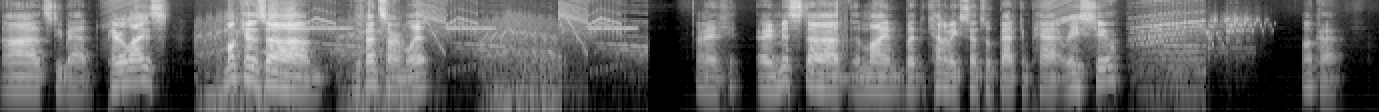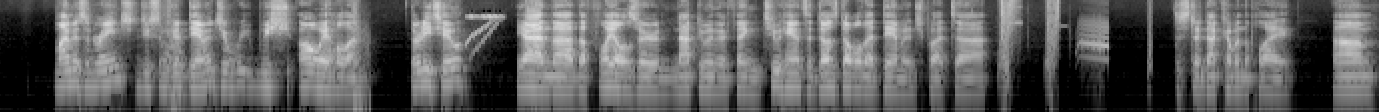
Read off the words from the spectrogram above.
Ah, uh, that's too bad. Paralyze? Monk has uh, defense armlet. Alright, I missed uh, the mime, but kind of makes sense with bad compat. Raise 2? Okay. Mime is in range to do some good damage. We, we oh, wait, hold on. 32? Yeah, and the, the flails are not doing their thing. Two hands, it does double that damage, but uh, just did not come into play. Um,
